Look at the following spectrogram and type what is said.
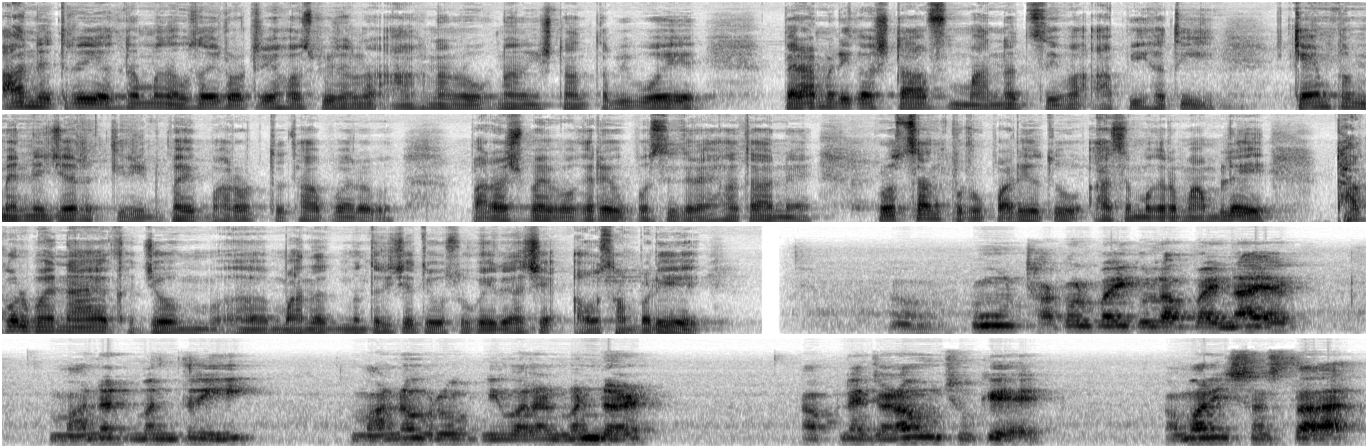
આ નેત્ર યજ્ઞમાં નવસારી રોટરી હોસ્પિટલના આંખના રોગના નિષ્ણાત તબીબોએ પેરામેડિકલ સ્ટાફ માનદ સેવા આપી હતી. કેમ્પ મેનેજર કિરીટભાઈ બારોટ તથા પર- પારસભાઈ વગેરે ઉપસ્થિત રહ્યા હતા અને પ્રોત્સાહન પૂરું પાડ્યું હતું. આ સમગ્ર મામલે ઠાકોરભાઈ નાયક, જેઓ માનદ મંત્રી છે, તેઓ શું કહી રહ્યા છે? આવો સાંભળીએ. હું ઠાકોરભાઈ ગુલાબભાઈ નાયક, માનદ મંત્રી, માનવ રોગ નિવારણ મંડળ. આપને જણાવું છું કે અમારી સંસ્થા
